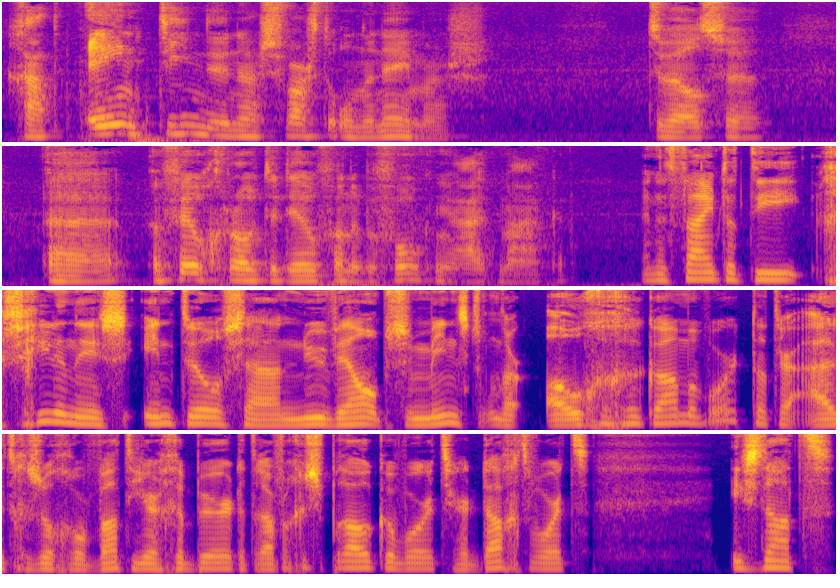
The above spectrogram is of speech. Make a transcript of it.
gaat 1 tiende naar zwarte ondernemers. Terwijl ze uh, een veel groter deel van de bevolking uitmaken. En het feit dat die geschiedenis in Tulsa nu wel op zijn minst onder ogen gekomen wordt, dat er uitgezocht wordt wat hier gebeurt, dat er over gesproken wordt, herdacht wordt, is dat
